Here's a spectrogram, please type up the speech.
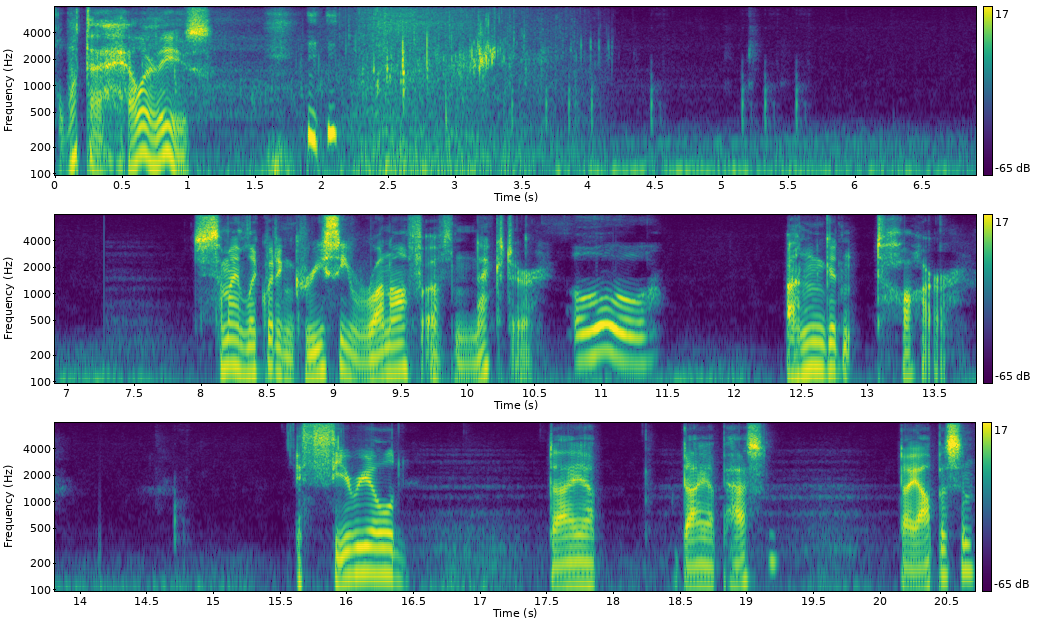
What the hell are these? Semi-liquid and greasy runoff of nectar. oh, Ungent tar. Ethereal dia diapason? Diapason?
